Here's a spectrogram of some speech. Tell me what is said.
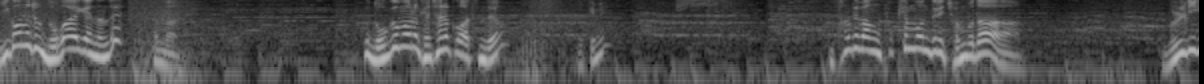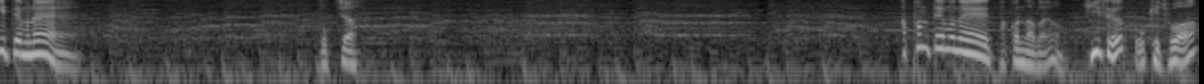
이거는 좀 녹아야겠는데? 잠깐만. 이거 녹으면은 괜찮을 것 같은데요? 느낌이? 상대방 포켓몬들이 전부 다 물리기 때문에 녹자. 하품 때문에 바꿨나봐요. 기습? 오케이, 좋아.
